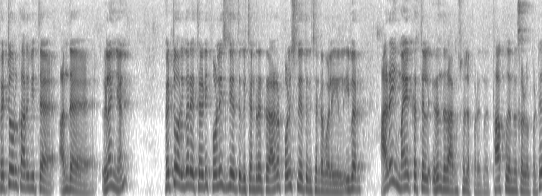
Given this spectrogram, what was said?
பெற்றோருக்கு அறிவித்த அந்த இளைஞன் பெற்றோர் இவரை தேடி போலீஸ் நிலையத்துக்கு சென்றிருக்கிறார்கள். போலீஸ் நிலையத்துக்கு சென்ற வேளையில் இவர் அரை மயக்கத்தில் இருந்ததாக சொல்லப்படுகிறது. தாக்குதல் மேற்கொள்ளப்பட்டு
